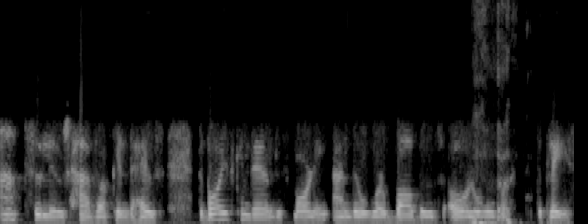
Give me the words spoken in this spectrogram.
absolute havoc in the house. The boys came down this morning and there were baubles all over the place.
